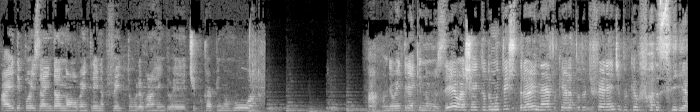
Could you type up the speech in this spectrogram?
Aí depois ainda nova entrei na prefeitura varrendo é tipo carpino rua. Ah, quando eu entrei aqui no museu, achei tudo muito estranho, né? Porque era tudo diferente do que eu fazia.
